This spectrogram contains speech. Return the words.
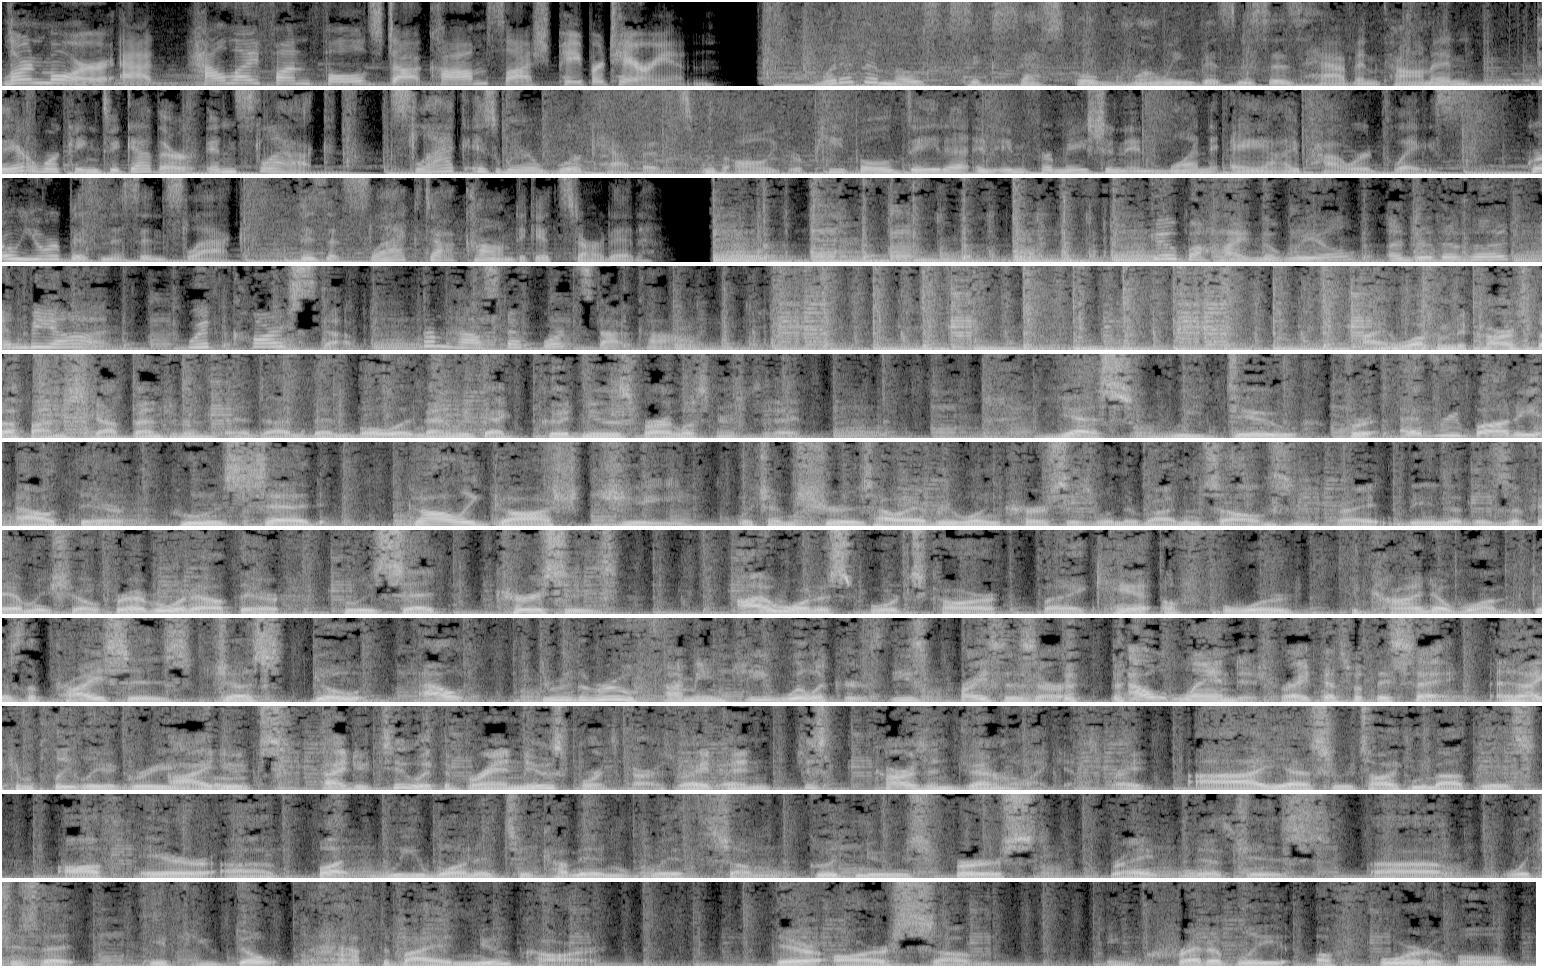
Learn more at howlifeunfolds.com slash papertarian. What do the most successful growing businesses have in common? They're working together in Slack. Slack is where work happens with all your people, data, and information in one AI powered place. Grow your business in Slack. Visit slack.com to get started. Go behind the wheel, under the hood, and beyond with car stuff from howstuffworks.com. Hi, and welcome to Car Stuff. I'm Scott Benjamin. And I'm Ben Bowlin. Ben, we've got good news for our listeners today. Yes, we do. For everybody out there who has said, golly gosh gee, which I'm sure is how everyone curses when they're by themselves, mm-hmm. right? Being that this is a family show. For everyone out there who has said, curses, I want a sports car, but I can't afford the kind I want because the prices just go out through the roof. I mean, gee willikers, these prices are outlandish, right? That's what they say. And I completely agree. I folks. do. I do too with the brand new sports cars, right? And just cars in general, I guess, right? Ah, yes, we were talking about this off air, uh, but we wanted to come in with some good news first, right? Which is, uh, which is that if you don't have to buy a new car, there are some incredibly affordable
